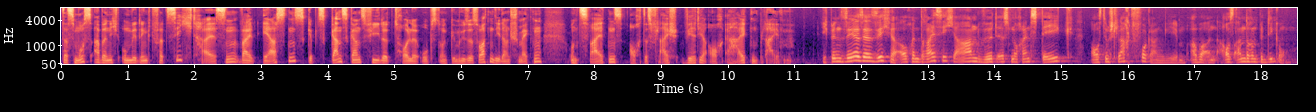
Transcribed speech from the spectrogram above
das muss aber nicht unbedingt Verzicht heißen, weil erstens gibt es ganz, ganz viele tolle Obst- und Gemüsesorten, die dann schmecken. Und zweitens, auch das Fleisch wird ja auch erhalten bleiben. Ich bin sehr, sehr sicher, auch in 30 Jahren wird es noch ein Steak aus dem Schlachtvorgang geben, aber aus anderen Bedingungen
